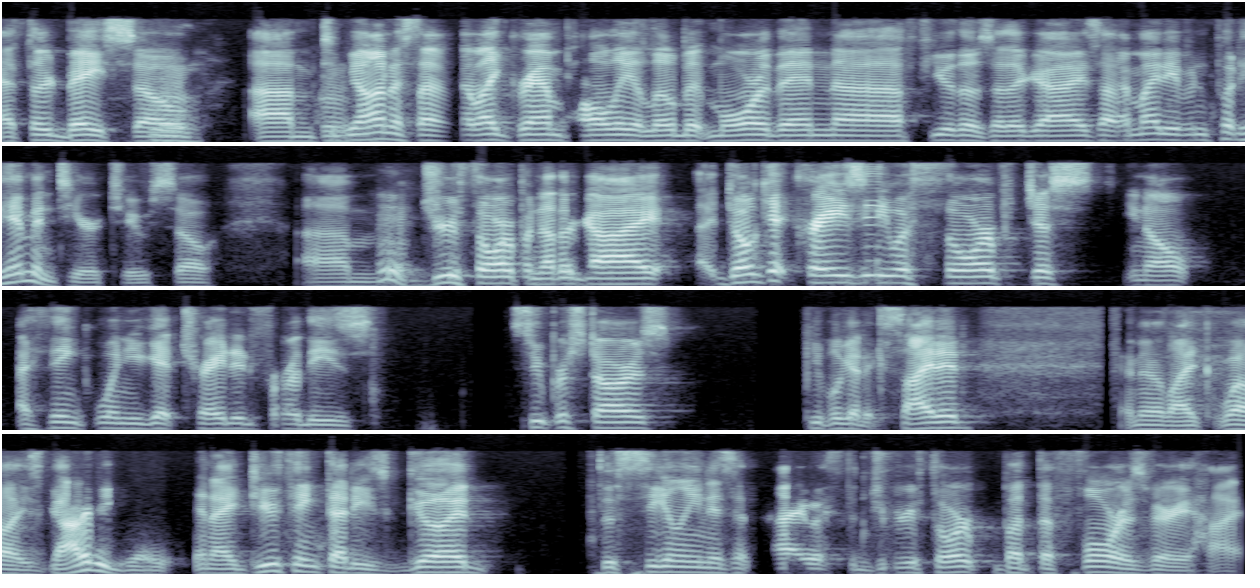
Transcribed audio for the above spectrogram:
at third base. So, um, to be honest, I, I like Graham Pauley a little bit more than uh, a few of those other guys. I might even put him in tier two. So, um, Hmm. Drew Thorpe, another guy. Don't get crazy with Thorpe. Just, you know, I think when you get traded for these superstars, people get excited and they're like, well, he's got to be great. And I do think that he's good. The ceiling isn't high with the Drew Thorpe, but the floor is very high.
